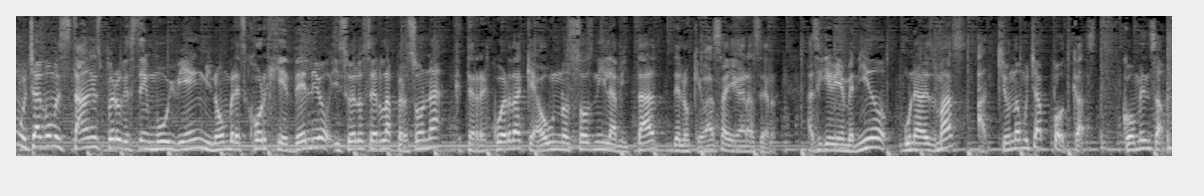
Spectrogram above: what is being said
muchachos? ¿Cómo están? Espero que estén muy bien. Mi nombre es Jorge Delio y suelo ser la persona que te recuerda que aún no sos ni la mitad de lo que vas a llegar a ser. Así que bienvenido una vez más a ¿Qué onda mucha podcast? Comenzamos.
